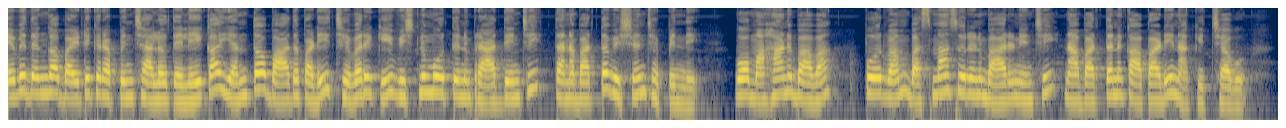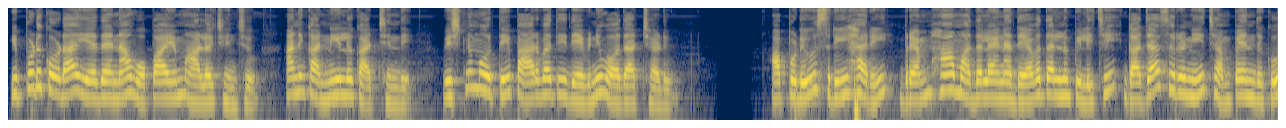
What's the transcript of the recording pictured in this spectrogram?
ఏ విధంగా బయటికి రప్పించాలో తెలియక ఎంతో బాధపడి చివరికి విష్ణుమూర్తిని ప్రార్థించి తన భర్త విషయం చెప్పింది. ఓ మహానుభావ పూర్వం భస్మాసురుని బారి నుంచి నా భర్తను కాపాడి నాకు ఇచ్చావు ఇప్పుడు కూడా ఏదైనా ఉపాయం ఆలోచించు అని కన్నీళ్ళు కార్చింది. విష్ణుమూర్తి పార్వతీదేవిని ఓదార్చాడు. అప్పుడు శ్రీహరి బ్రహ్మ మొదలైన దేవతలను పిలిచి గజాసురుని చంపేందుకు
